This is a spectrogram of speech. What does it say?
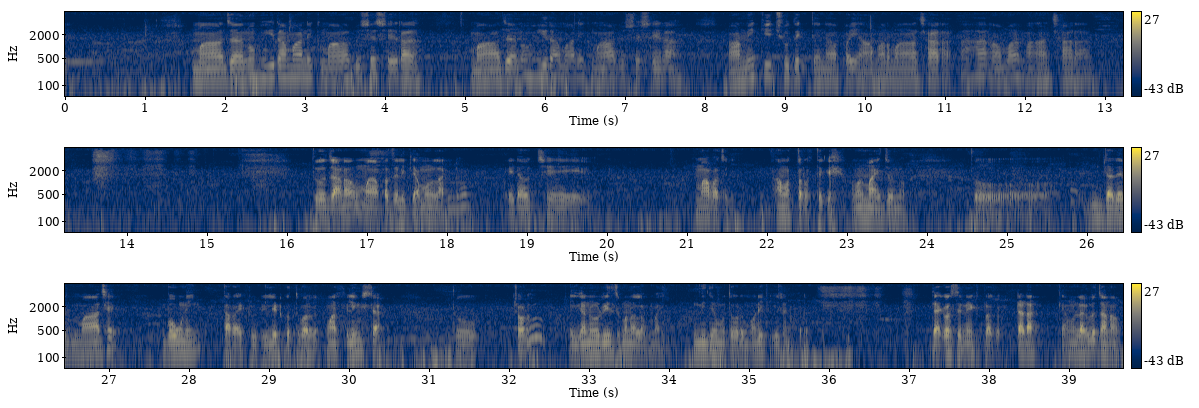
মা যেন হীরা মানিক মা বিশেষ সেরা। মা যেন হীরা মানিক মা বিশেষ সেরা। আমি কিছু দেখতে না পাই আমার মা ছাড়া। আহা, আমার মা ছাড়া। তো জানাও, মা পাঁচালি কেমন লাগল? এটা হচ্ছে মা পাঁচালি, আমার তরফ থেকে, আমার মায়ের জন্য। তো যাদের মা আছে, বউ নেই, তারা একটু রিলেট করতে পারবে আমার ফিলিংসটা তো চলো এই গানেও রিলস বানালাম ভাই, নিজের মতো করে মডিফিকেশন করে। দেখা হচ্ছে নেক্সট ব্লগে টাটা কেমন লাগল জানাও।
